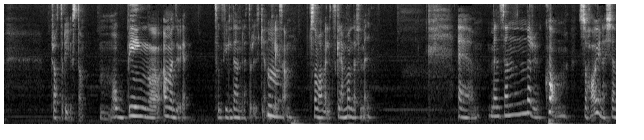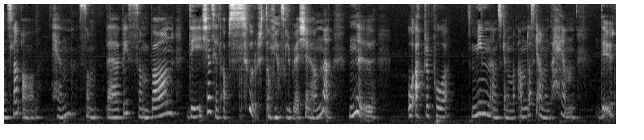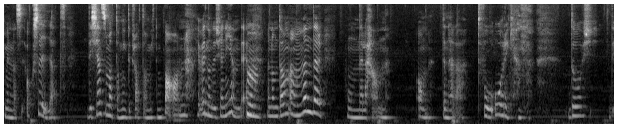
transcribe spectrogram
pratade just om mobbing och ja men du vet, tog till den retoriken Mm. liksom. Som var väldigt skrämmande för mig. Eh, men sen när du kom så har ju den här känslan av hen som bebis, som barn. Det känns helt absurt om jag skulle börja köna nu. Och apropå min önskan om att andra ska använda hen, det utmynnar sig också i att det känns som att de inte pratar om mitt barn. Jag vet inte om du känner igen det. Mm. Men om de använder hon eller han om den här tvååringen, då...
